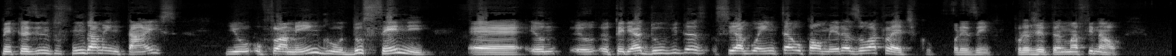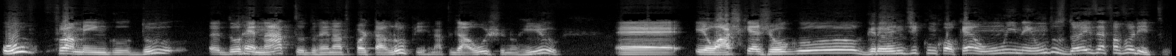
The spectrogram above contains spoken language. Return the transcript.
mecanismos fundamentais. E o, o Flamengo do Sene, é, eu, eu, eu teria dúvidas se aguenta o Palmeiras ou o Atlético, por exemplo, projetando uma final. O Flamengo do do Renato, do Renato Portaluppi, Renato Gaúcho, no Rio, é, eu acho que é jogo grande com qualquer um e nenhum dos dois é favorito.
